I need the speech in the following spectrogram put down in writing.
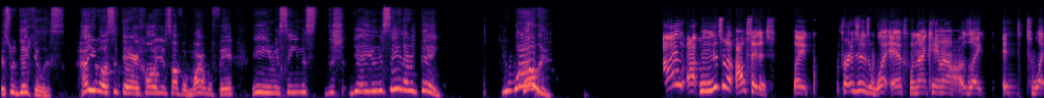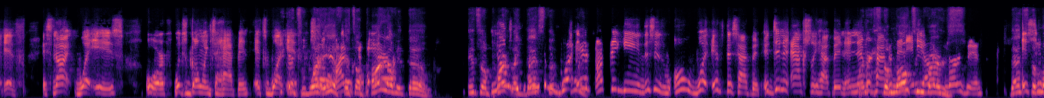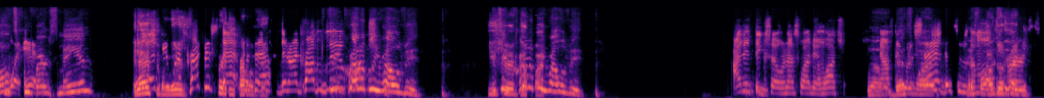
It's ridiculous. How you gonna sit there and call yourself a Marvel fan? You ain't even seen this. this you ain't even seen everything. You wilding. I, I mean, this one, I'll say this. Like, for instance, what if when that came out, I was like, it's what if. It's not what is or what's going to happen. It's what It's if. what So if. It's a part of it though. It's a part No, like that's the what point. if I'm thinking this is oh what if this happened? It didn't actually happen. and never it's the happened in any other version. That's It's the just what multiverse, man. It well, if they would have is prefaced pretty that with that, then I'd probably It's incredibly watched relevant. You it's should go incredibly relevant. I didn't think so, and that's why I didn't watch it. Well, Now, if they would have said this is the that's why I was gonna say- multiverse,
